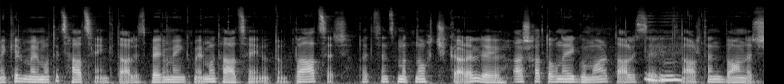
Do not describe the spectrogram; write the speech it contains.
մեկ էլ մեր մոտից հաց էինք տալիս, բերում էինք մեր մոտ հաց էին ուտում։ Բաց էր, բայց sense մտնող չկար էլի։ Աշխատողների գումարը տալիս էր, արդեն բան էր։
